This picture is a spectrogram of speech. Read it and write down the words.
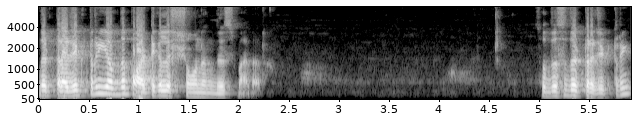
the trajectory of the particle is shown in this manner. So this is the trajectory.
